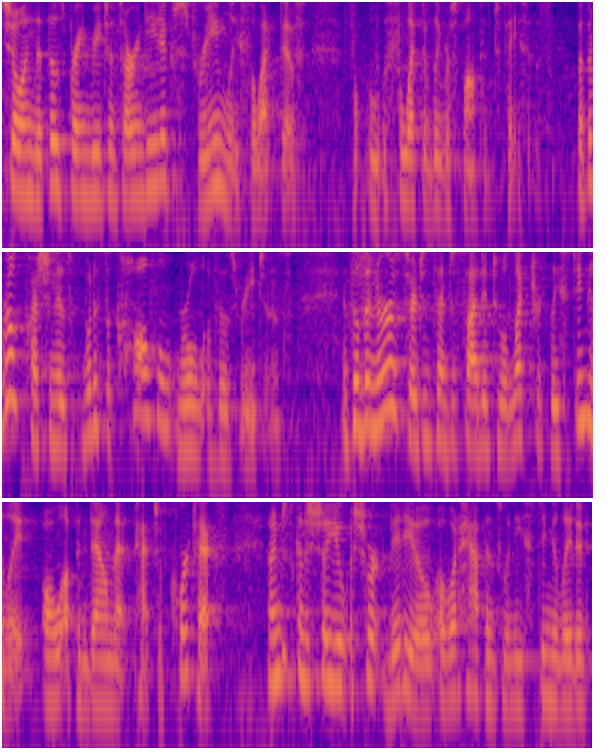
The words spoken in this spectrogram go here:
showing that those brain regions are indeed extremely selective, selectively responsive to faces. But the real question is, what is the causal role of those regions? And so the neurosurgeons then decided to electrically stimulate all up and down that patch of cortex. And I'm just going to show you a short video of what happens when he's stimulated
